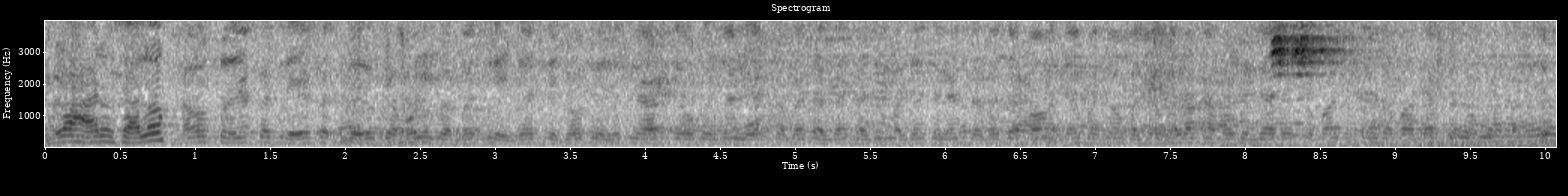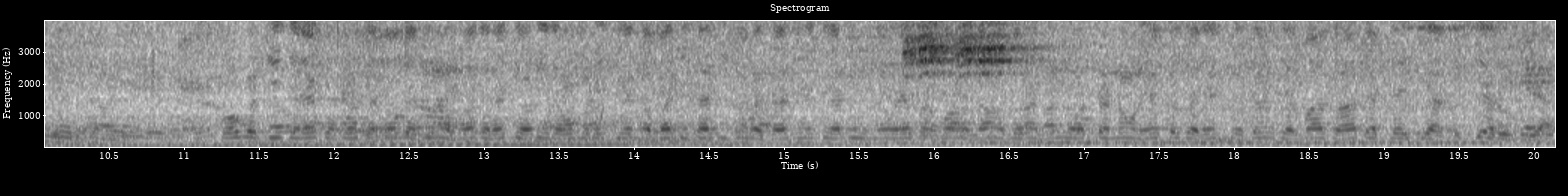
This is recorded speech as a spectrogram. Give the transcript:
સારું ચાલો. નવસો એકત્રીસ એકત્રીસ રૂપિયા બોલું બત્રીસ તેત્રીસ ચોત્રીસ એકત્રીસ આડત્રીસ ઓગણચાલીસ એકસો બેતાલીસ બેતાલીસ ચુમ્માલીસ બેતાલીસ એકસો પચાસ બાવન ત્રેપન ચોપન ચોપન અઠાવન ઓગણચાલીસ એકસો બાવીસ ત્રેસો પાંચ એકસો ઓગણસિત્તેર એકો પોતેર ચૌદ જૂનો પંદર અગિયાર અઢી ઓગણીસ એક બાજી ત્યાંસી ચોવીસ સાતસી એસી નેવું એકર બાણું ત્રાણું ચોરાણું છન્નું અઠાણું એક હજાર એક ત્રણ, ચાર, પાંચ, સાત, આઠ અગિયાર અગિયાર રૂપિયા.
